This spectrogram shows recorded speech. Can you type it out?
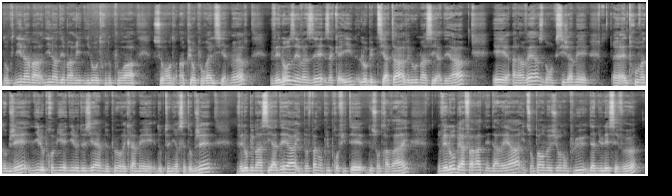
donc ni l'un des maris ni l'autre ne pourra se rendre impur pour elle si elle meurt. Et à l'inverse, donc si jamais euh, elle trouve un objet, ni le premier ni le deuxième ne peut réclamer d'obtenir cet objet. Velo ils ne peuvent pas non plus profiter de son travail. Velo beafarat nedarea, ils ne sont pas en mesure non plus d'annuler ses vœux.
